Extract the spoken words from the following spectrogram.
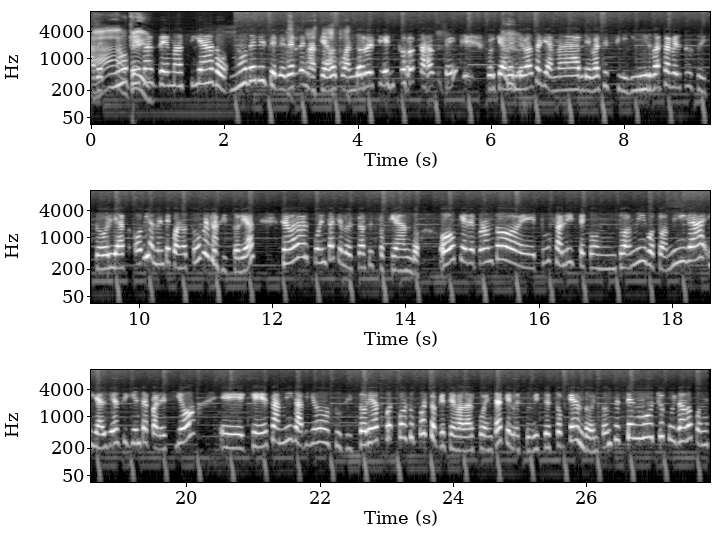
A ver, Ah, no bebas demasiado, no debes de beber demasiado cuando recién cortaste, porque a ver, le vas a llamar, le vas a escribir, vas a ver sus historias. Obviamente cuando tú ves las historias, se va a dar cuenta que lo estás estoqueando o que de pronto eh, tú saliste con tu amigo, tu amiga y al día siguiente apareció eh, que esa amiga vio sus historias, pues por supuesto que se va a dar cuenta que lo estuviste estoqueando. Entonces ten mucho cuidado con,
